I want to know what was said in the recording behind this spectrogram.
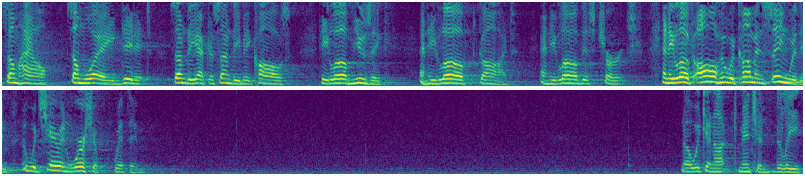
somehow, some way, did it Sunday after Sunday because he loved music and he loved God and he loved this church. And he loved all who would come and sing with him, who would share in worship with him. No, we cannot mention DeLeith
